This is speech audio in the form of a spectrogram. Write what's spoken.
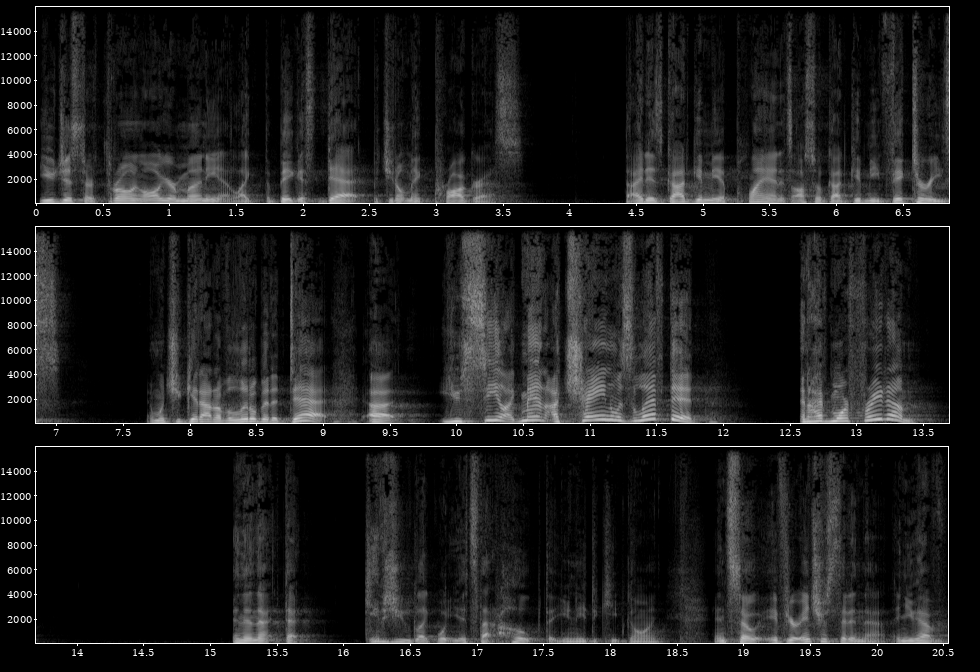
you just are throwing all your money at like the biggest debt, but you don't make progress. The idea is God give me a plan. It's also God give me victories. And once you get out of a little bit of debt, uh, you see like, man, a chain was lifted, and I have more freedom. And then that, that gives you like what it's that hope that you need to keep going. And so if you're interested in that and you have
